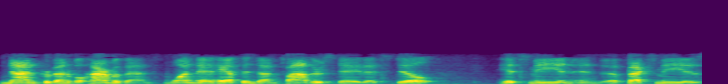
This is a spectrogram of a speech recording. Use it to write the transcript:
non-preventable harm events. One that happened on Father's Day that still hits me and, and affects me is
